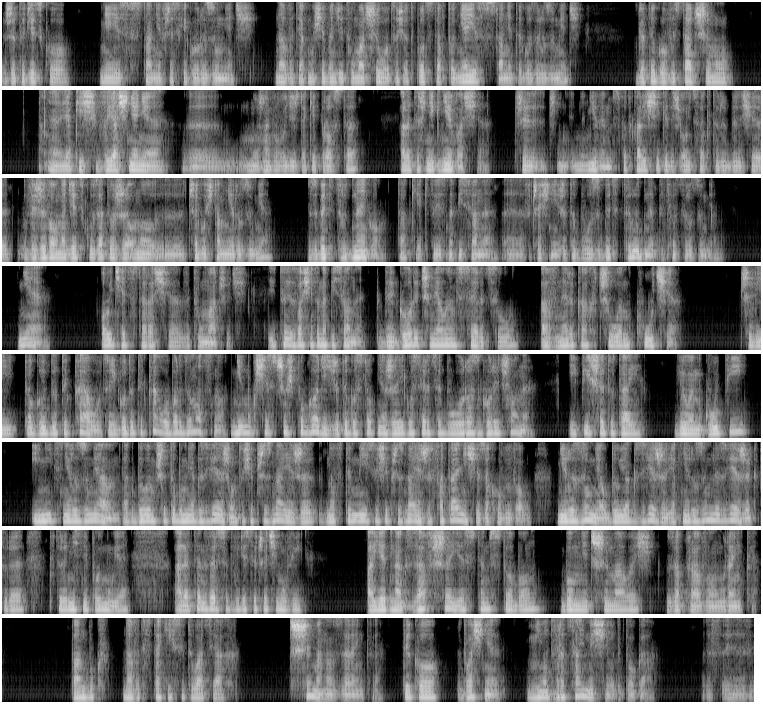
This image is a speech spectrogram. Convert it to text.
że to dziecko nie jest w stanie wszystkiego rozumieć. Nawet jak mu się będzie tłumaczyło coś od podstaw, to nie jest w stanie tego zrozumieć. Dlatego wystarczy mu e, jakieś wyjaśnienie, e, można powiedzieć takie proste, ale też nie gniewa się. Czy, czy, nie wiem, spotkaliście kiedyś ojca, który by się wyżywał na dziecku za to, że ono e, czegoś tam nie rozumie? Zbyt trudnego, tak jak tu jest napisane e, wcześniej, że to było zbyt trudne, by to zrozumiał. Nie. Ojciec stara się wytłumaczyć. I tu jest właśnie to napisane. Gdy gorycz miałem w sercu, a w nerkach czułem kłucie. Czyli to go dotykało, coś go dotykało bardzo mocno. Nie mógł się z czymś pogodzić do tego stopnia, że jego serce było rozgoryczone. I pisze tutaj, byłem głupi i nic nie rozumiałem, tak? Byłem przy tobą jak zwierzę. On tu się przyznaje, że no w tym miejscu się przyznaje, że fatalnie się zachowywał. Nie rozumiał, był jak zwierzę, jak nierozumne zwierzę, które, które nic nie pojmuje. Ale ten werset 23 mówi, a jednak zawsze jestem z tobą, bo mnie trzymałeś za prawą rękę. Pan Bóg nawet w takich sytuacjach trzyma nas za rękę. Tylko właśnie nie odwracajmy się od Boga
